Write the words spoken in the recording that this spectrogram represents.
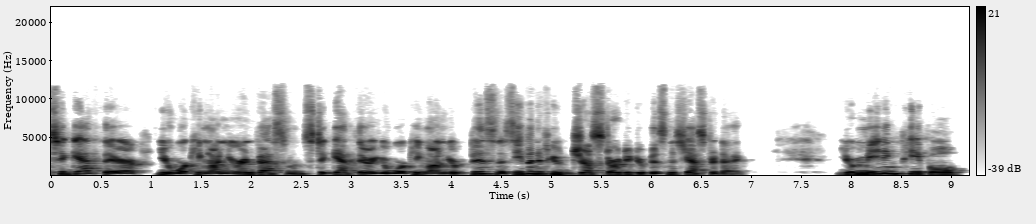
to get there, you're working on your investments. To get there, you're working on your business, even if you just started your business yesterday. You're meeting people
